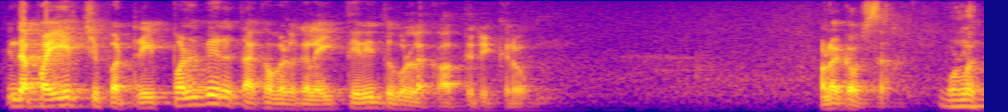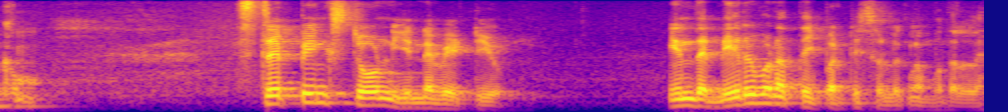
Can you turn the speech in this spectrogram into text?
இந்த பயிற்சி பற்றி பல்வேறு தகவல்களை தெரிந்து கொள்ள காத்திருக்கிறோம். வணக்கம் சார். வணக்கம். ஸ்டெப்பிங் ஸ்டோன் இன்னோவேட்டிவ் இந்த நிறுவனத்தை பற்றி சொல்லுங்கள் முதல்ல.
